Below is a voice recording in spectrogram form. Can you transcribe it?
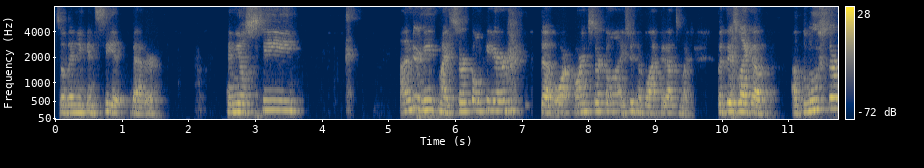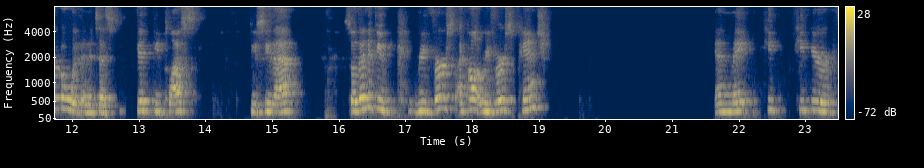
So then you can see it better. And you'll see underneath my circle here, the or- orange circle, I shouldn't have blocked it out so much, but there's like a, a blue circle with, and it says fifty plus. Do you see that? So then if you reverse, I call it reverse pinch. And make, keep keep your,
